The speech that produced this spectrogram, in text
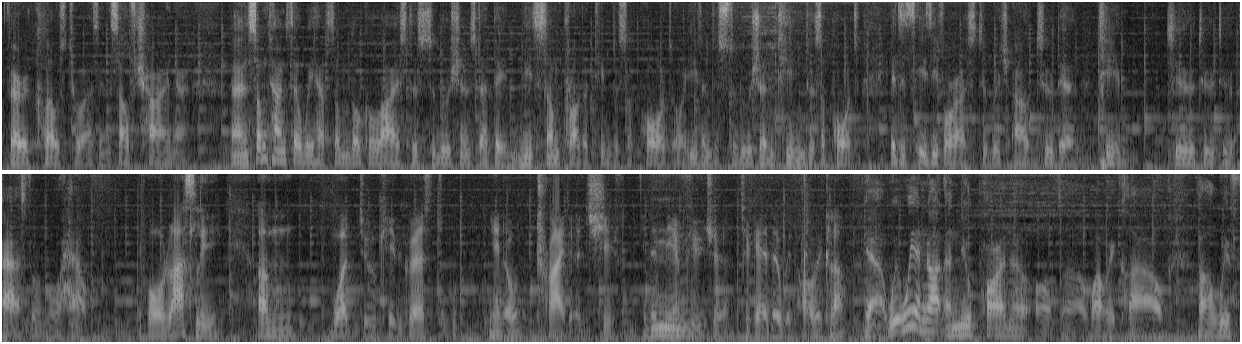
very close to us in South China. And sometimes that we have some localized solutions that they need some product team to support or even the solution team to support. It is easy for us to reach out to the team to, to, to ask for more help. For lastly, um, what do KBQuest, you know, try to achieve in the mm. near future together with Huawei Cloud? Yeah, we, we are not a new partner of uh, Huawei Cloud. Uh, we've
